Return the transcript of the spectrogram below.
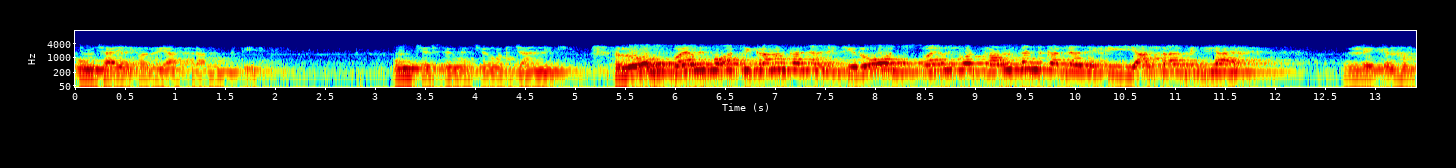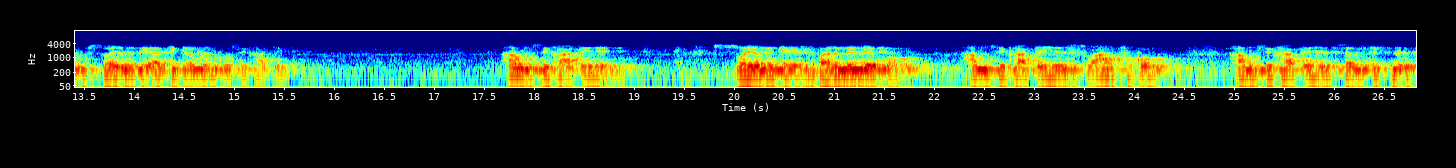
ऊंचाई पर यात्रा मुक्ति है। ऊँचे से ऊँचे उठ जाने की। रोज स्वयं को अतिक्रमण कर जाने की, रोज स्वयं को ट्रांसेंड कर जाने की यात्रा विद्या है। लेकिन हम स्वयं के अतिक्रमण को सिखाते हैं। हम सिखाते हैं स्वयं के भर लेने को। हम सिखाते हैं स्वार्थ को। हम सिखाते हैं सेल्फिशनेस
